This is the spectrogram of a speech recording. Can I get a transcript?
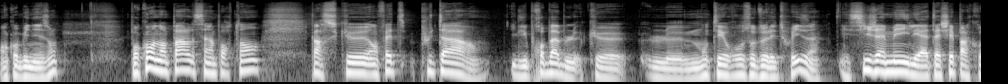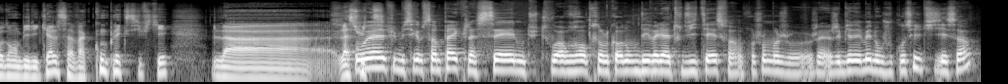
en combinaison. Pourquoi on en parle C'est important parce que en fait plus tard il est probable que le Montero s'autodétruise et si jamais il est attaché par le cordon ombilical, ça va complexifier la, la suite. Ouais, puis mais c'est comme sympa avec la scène où tu te vois rentrer dans le cordon, dévaler à toute vitesse. Enfin, franchement, moi, j'ai bien aimé, donc je vous conseille d'utiliser ça.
